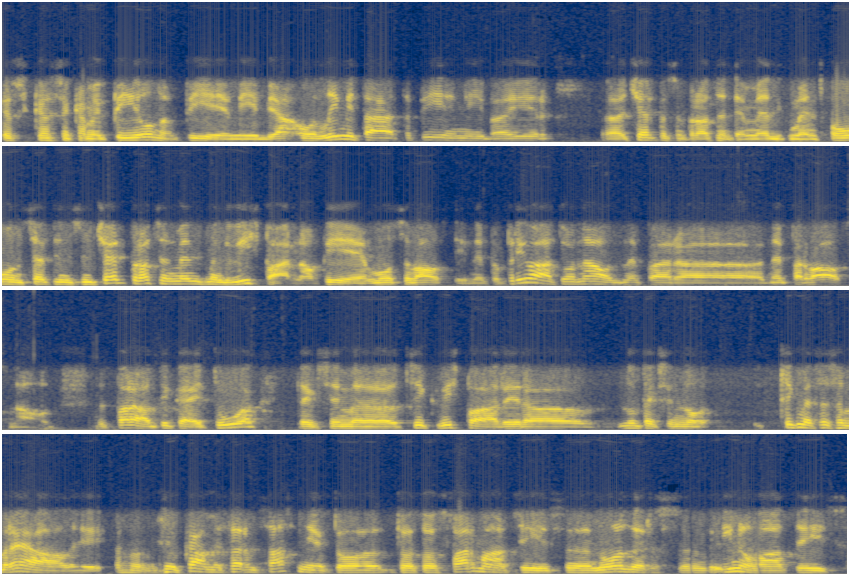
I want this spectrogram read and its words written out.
kas, kas, kam ir pilna pieejamība, ja, un limitēta pieejamība ir 14% medikamentu, un 74% medikamentu vispār nav pieejami mūsu valstī. Ne par privāto naudu, ne par, ne par valsts naudu. Tas parāda tikai to, teiksim, cik vispār ir nu, teiksim, no cik mēs esam reāli, kā mēs varam sasniegt to, to, tos farmācijas eh, nozares eh, inovācijas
